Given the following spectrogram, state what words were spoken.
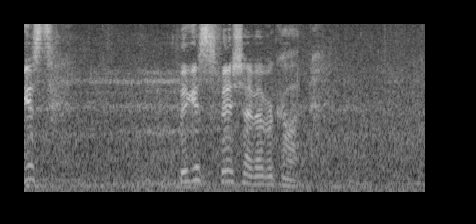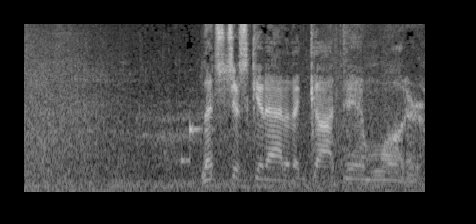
Biggest, biggest fish I've ever caught. Let's just get out of the goddamn water.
